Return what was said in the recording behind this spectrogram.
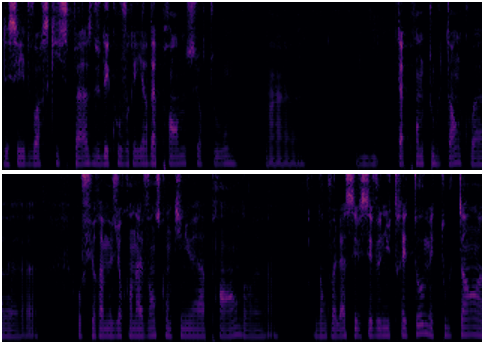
d'essayer de voir ce qui se passe, de découvrir, d'apprendre surtout, euh, d'apprendre tout le temps, quoi. Euh, au fur et à mesure qu'on avance, continuer à apprendre. donc voilà, c'est venu très tôt, mais tout le temps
